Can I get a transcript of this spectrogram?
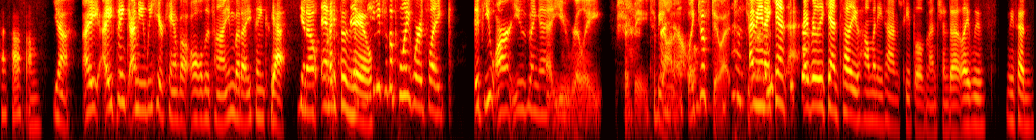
That's awesome. Yeah. I I think I mean we hear Canva all the time, but I think yes, you know, and this was new. Maybe to the point where it's like if you aren't using it, you really should be, to be I honest. Know. Like just do it. Just do I it. mean, I can't I really can't tell you how many times people have mentioned it. Like we've we've had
